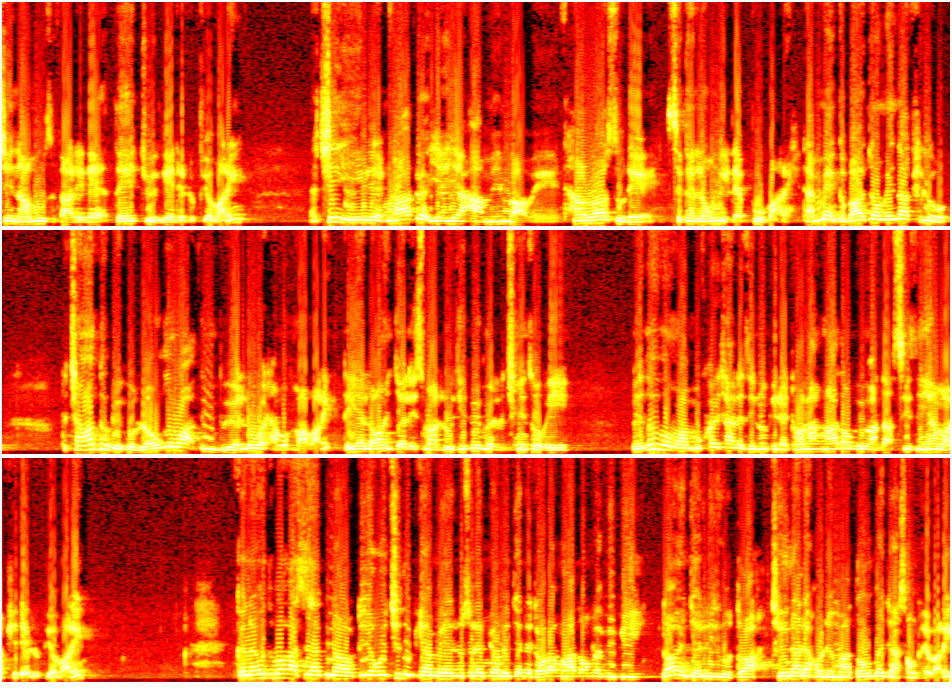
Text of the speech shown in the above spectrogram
ကျင်နာမှုစကားလေးနဲ့အသေးကျွေခဲ့တယ်လို့ပြောပါတယ်။ အချစ်ရည်တဲ့ငါအတွက်အရရဟာမင်းပါပဲ။ထာဝရဆိုတဲ့စကားလုံးတွေလည်းပို့ပါတယ်။ဒါပေမဲ့ကဘာကျော်မင်းသားဖြစ်လို့တခြားသူတွေကိုလုံးဝအတူပြီးလှုပ်ရထားဖို့မှာပါလေတရလောင်းဂျယ်လစ်မှာလူကြီးတွေ့မယ်လို့ချင်းဆိုပြီးဘယ်သူ့ဘုံမှာမခွဲခြားတဲ့ဇင်းလုံးဖြစ်တဲ့ဒေါ်လာ9000ပေးမှသာစီစဉ်ရမှာဖြစ်တယ်လို့ပြောပါတယ်ကနဦးသမားကဆရာပြတော့တရားဝင်ချစ်သူဖျားမယ်လို့ဆိုတဲ့မျှော်လင့်ချက်နဲ့ဒေါ်လာ9000လွှဲပြီးပြီးလောင်းဂျယ်လစ်ကိုသွားချင်းနာတဲ့ဟိုတယ်မှာ3ပတ်ကြာဆောင်ခဲ့ပါလေ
